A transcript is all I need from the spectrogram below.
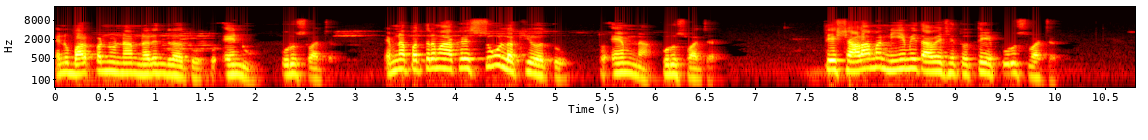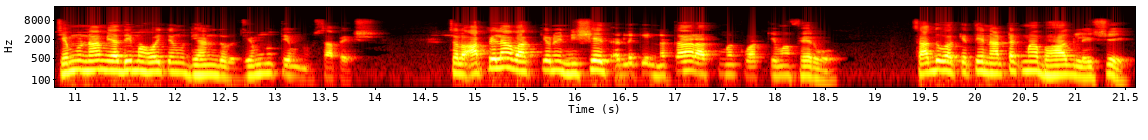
એનું બાળપણનું નામ નરેન્દ્ર હતું, તો એનું પુરુષવાચક. એમના પત્રમાં આખરે શું લખ્યું હતું? તો એમના પુરુષવાચક. તે શાળામાં નિયમિત આવે છે તો તે પુરુષવાચક. જેમનું નામ યાદીમાં હોય તેનું ધ્યાન દોરો. જેમનું તેમનું સાપેક્ષ. ચલો, આપેલા વાક્યોને નિષેધ એટલે કે નકારાત્મક વાક્યમાં ફેરવો. સાદું વાક્ય, તે નાટકમાં ભાગ લેશે.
